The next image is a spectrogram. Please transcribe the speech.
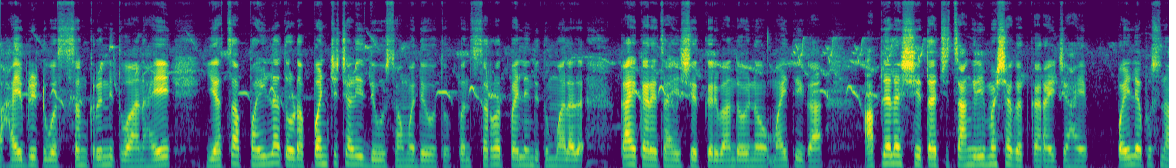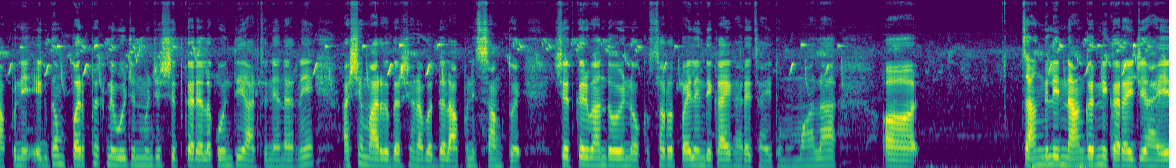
हायब्रिड व संक्रमित वाहन आहे. याचा पहिला तोडा पंचेचाळीस दिवसामध्ये होतो. पण सर्वात पहिल्यांदा तुम्हाला काय करायचं आहे शेतकरी बांधवांनो माहिती आहे का? आपल्याला शेताची चांगली मशागत करायची आहे. पहिल्यापासून आपण एकदम परफेक्ट नियोजन म्हणजे शेतकऱ्याला कोणतीही अडचण येणार नाही असे मार्गदर्शनाबद्दल आपण सांगतोय. शेतकरी बांधवांनो सर्वात पहिल्यांदा काय करायचं आहे तुम्हाला चांगली नांगरणी करायची आहे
